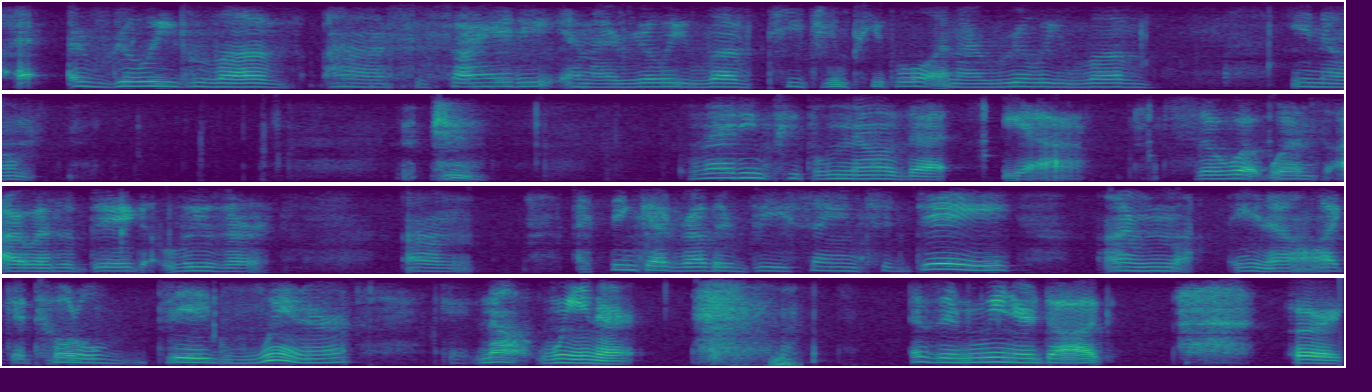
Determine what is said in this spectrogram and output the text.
I, I really love uh society and I really love teaching people and I really love, you know, letting people know that yeah, so what once I was a big loser. Um I think I'd rather be saying today I'm, you know, like a total big winner, not wiener, as in wiener dog, or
